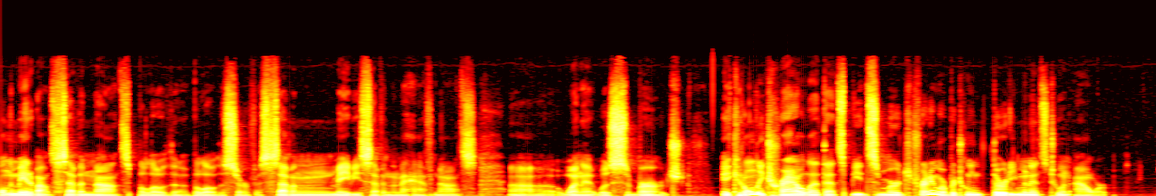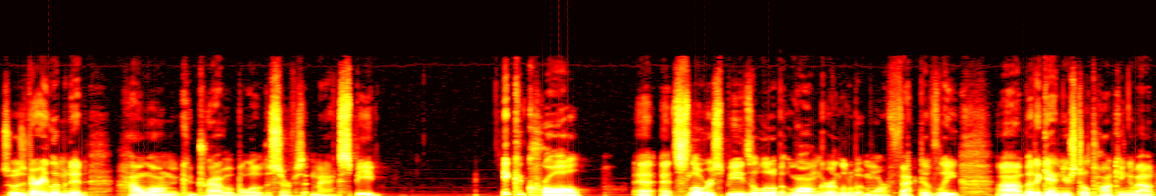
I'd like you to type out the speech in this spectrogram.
only made about seven knots below the below the surface, seven maybe seven and a half knots uh, when it was submerged. It could only travel at that speed submerged for anywhere between 30 minutes to an hour. So it was very limited how long it could travel below the surface at max speed. It could crawl at, at, slower speeds a little bit longer, a little bit more effectively. Uh, but again, you're still talking about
